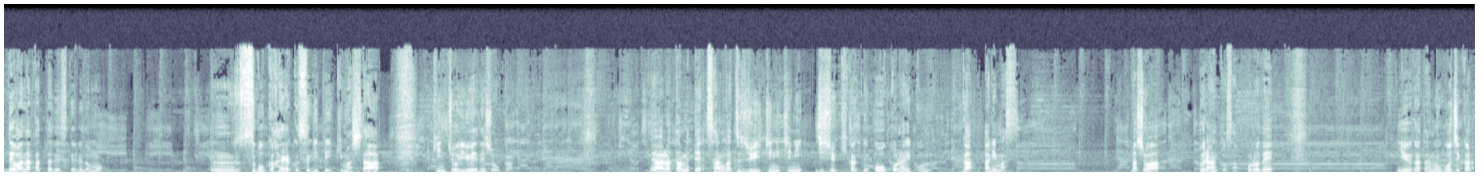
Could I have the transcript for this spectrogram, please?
ではなかったですけれどもうんすごく早く過ぎていきました。緊張ゆえでしょうか。で改めて3月11日に自主企画「王子来婚」があります。場所はプラント札幌で夕方の5時から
